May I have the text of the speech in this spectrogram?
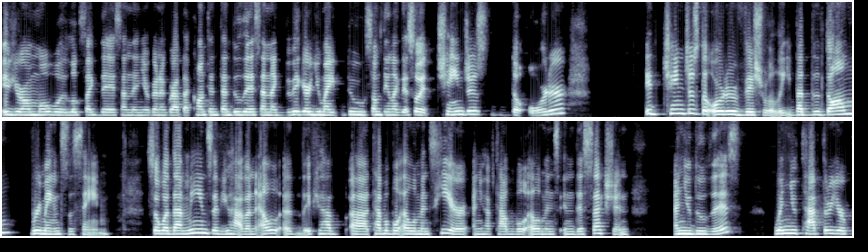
if you're on mobile, it looks like this, and then you're gonna grab that content and do this, and like bigger, you might do something like this. So it changes the order, it changes the order visually, but the DOM remains the same. So what that means, if you have an L, uh, if you have uh, tabbable elements here and you have tabbable elements in this section, and you do this, when you tab through your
